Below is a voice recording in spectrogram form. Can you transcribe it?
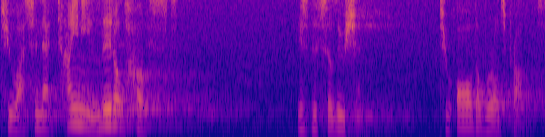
to us in that tiny little host is the solution to all the world's problems.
